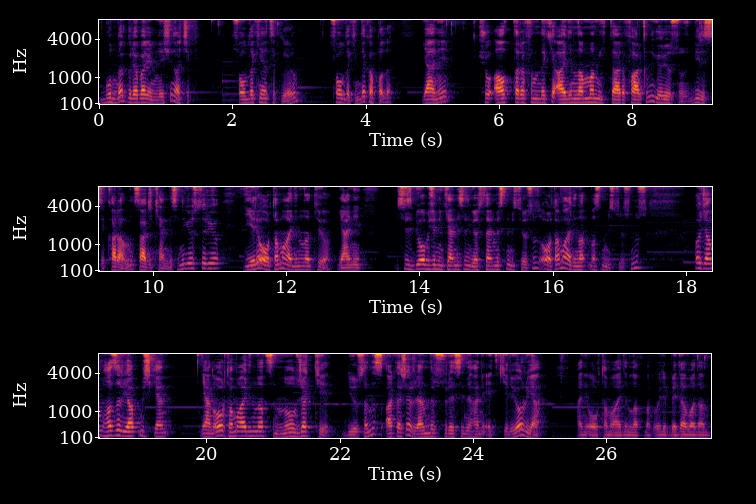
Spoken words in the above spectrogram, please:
Bunda Global Illumination açık. Soldakine tıklıyorum. Soldakinde kapalı. Yani şu alt tarafındaki aydınlanma miktarı farkını görüyorsunuz. Birisi karanlık sadece kendisini gösteriyor. Diğeri ortamı aydınlatıyor. Yani siz bir objenin kendisini göstermesini mi istiyorsunuz? Ortamı aydınlatmasını mı istiyorsunuz? Hocam hazır yapmışken yani ortamı aydınlatsın ne olacak ki diyorsanız arkadaşlar render süresini hani etkiliyor ya hani ortamı aydınlatmak öyle bedavadan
